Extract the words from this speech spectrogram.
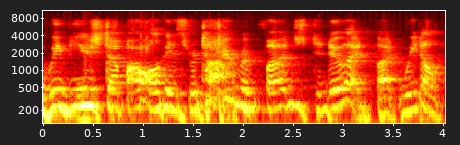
we've used up all his retirement funds to do it. But we don't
